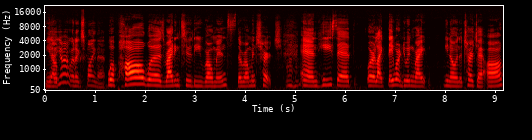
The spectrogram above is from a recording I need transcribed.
you yeah, know, you might want to explain that. well, Paul was writing to the Romans, the Roman church, Mm-hmm. and he said, or like they weren't doing right, you know, in the church at all.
